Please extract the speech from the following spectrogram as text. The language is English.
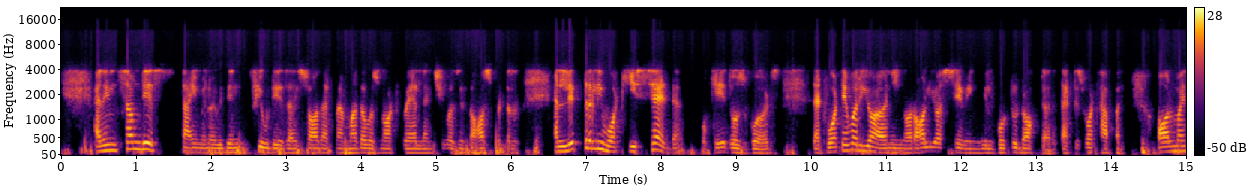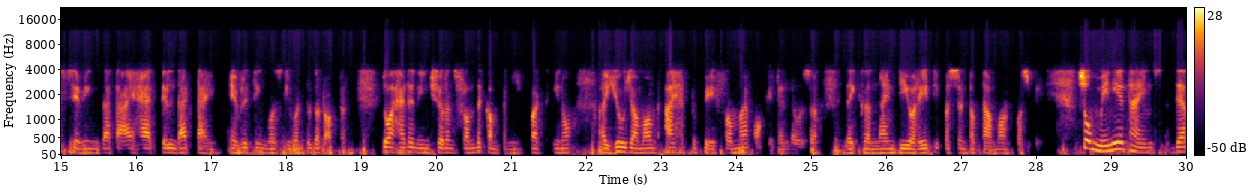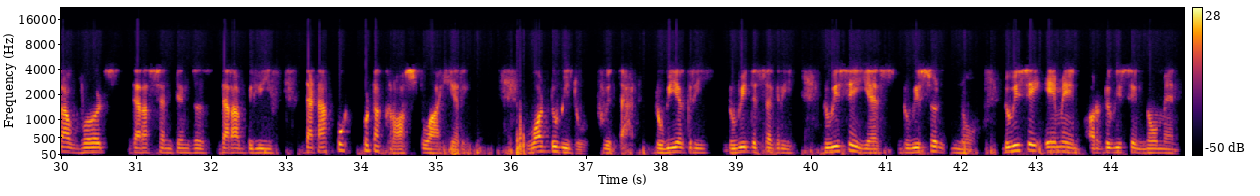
and in some days time, you know, within few days, I saw that my mother was not well and she was in the hospital. And literally what he said, okay, those words, that whatever you are earning or all your saving will go to doctor. That is what happened. All my savings that I had till that time, everything was given to the doctor. Though I had an insurance from the company, but you know, a huge amount I had to pay from my pocket, and there was a like a 90 or 80 percent of the amount was. So many times there are words there are sentences, there are beliefs that are put, put across to our hearing. What do we do with that? Do we agree? Do we disagree? Do we say yes? Do we say no? Do we say amen or do we say no man?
